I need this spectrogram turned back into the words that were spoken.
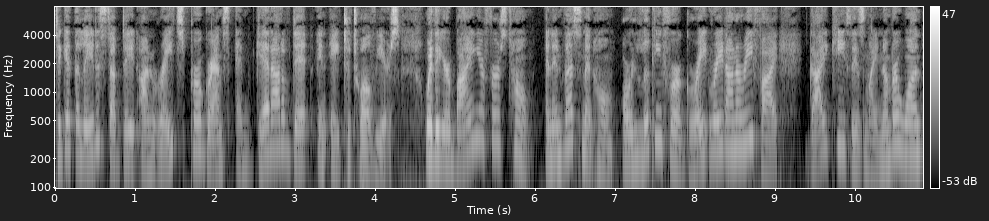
to get the latest update on rates, programs, and get out of debt in 8 to 12 years. Whether you're buying your first home, an investment home, or looking for a great rate on a refi, Guy Keith is my number one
